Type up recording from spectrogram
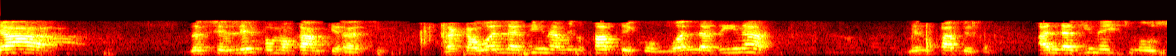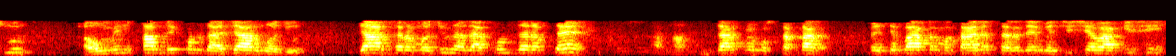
یا د سلې په مقام کې راځي لکه والذین من قبلکم والذین من قبلکم الذين اسم موصول او من قبلکم دا جار موجود جار سره موجود دا کوم ظرف ده ظرف مستقر په اعتبار متعلق سره دی به چې واقع شي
